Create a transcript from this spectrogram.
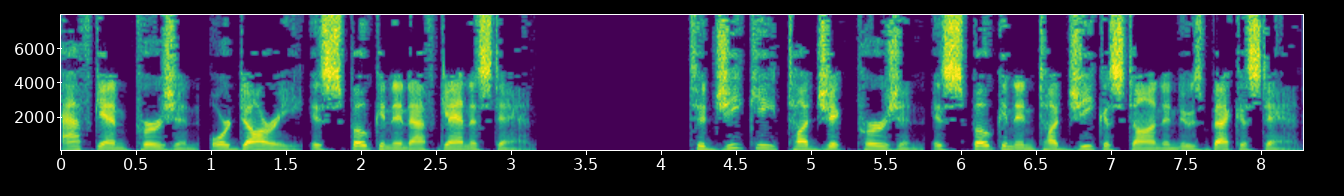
Afghan Persian, or Dari is spoken in Afghanistan. Tajiki Tajik Persian is spoken in Tajikistan and Uzbekistan.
